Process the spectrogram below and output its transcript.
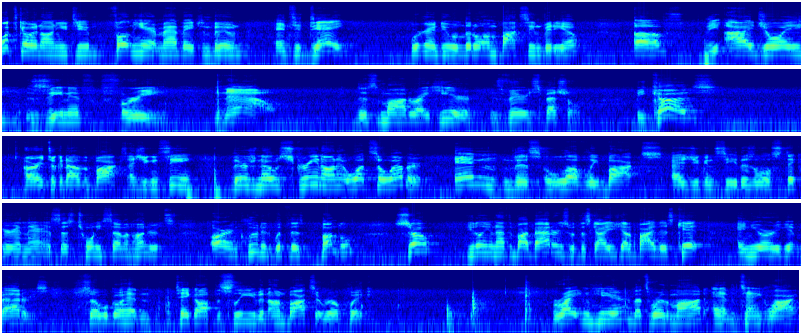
What's going on YouTube? Fulton here at Mad Vapes and Boone, and today we're going to do a little unboxing video of the iJoy Zenith 3. Now, this mod right here is very special because I already took it out of the box. As you can see, there's no screen on it whatsoever. In this lovely box, as you can see, there's a little sticker in there. It says 2700s are included with this bundle. So you don't even have to buy batteries with this guy. You got to buy this kit and you already get batteries. So we'll go ahead and take off the sleeve and unbox it real quick. Right in here, that's where the mod and the tank lie.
